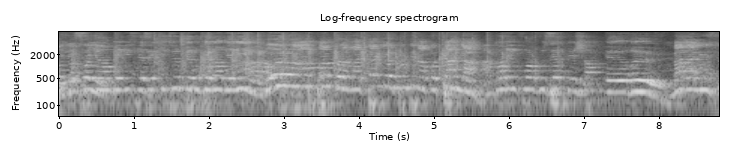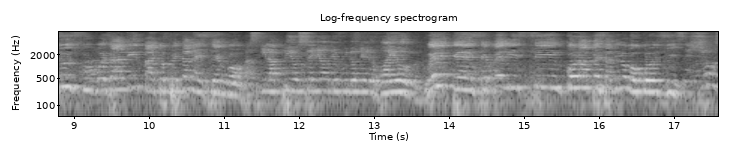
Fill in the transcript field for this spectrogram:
Et le Seigneur bénisse les écritures que nous venons de lire. Encore une fois, vous êtes des gens heureux. Parce qu'il a pris au Seigneur de vous donner le royaume. Ces choses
